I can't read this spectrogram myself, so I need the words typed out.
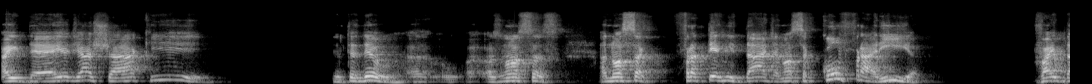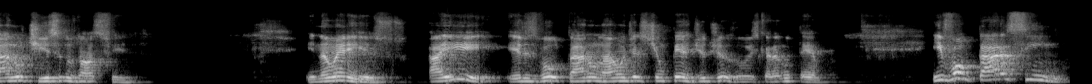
a ideia de achar que, entendeu? As nossas, a nossa fraternidade, a nossa confraria vai dar notícia dos nossos filhos. E não é isso. Aí eles voltaram lá onde eles tinham perdido Jesus, que era no templo. E voltaram assim,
